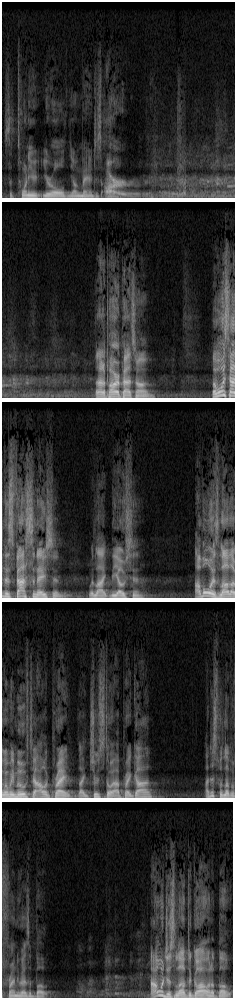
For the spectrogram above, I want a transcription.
It's a 20 year old young man, just arr. but I had a power patch on. But I've always had this fascination with like the ocean. I've always loved like when we moved here, I would pray, like true story, I'd pray, God, I just would love a friend who has a boat. I would just love to go out on a boat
